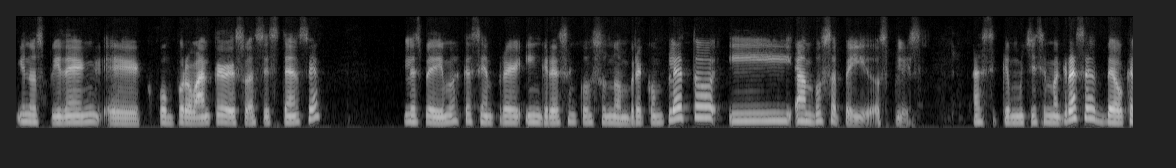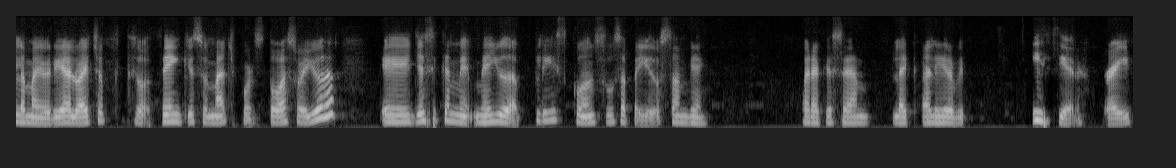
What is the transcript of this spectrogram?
y nos piden eh, comprobante de su asistencia, les pedimos que siempre ingresen con su nombre completo y ambos apellidos, please. Así que muchísimas gracias. Veo que la mayoría lo ha hecho. So, thank you so much por toda su ayuda. Eh, Jessica, me, me ayuda, please, con sus apellidos también. Para que sean, like, a little bit easier, right?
